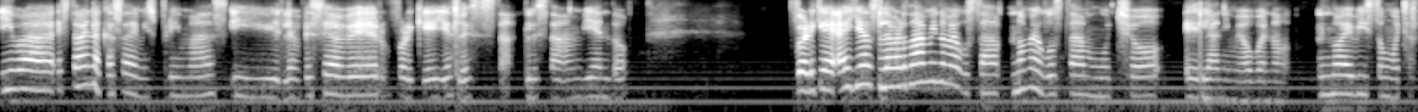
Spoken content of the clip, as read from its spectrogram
iba estaba en la casa de mis primas y la empecé a ver porque ellas les le estaban viendo. Porque a ellas la verdad a mí no me gusta no me gusta mucho el anime o bueno, no he visto muchas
